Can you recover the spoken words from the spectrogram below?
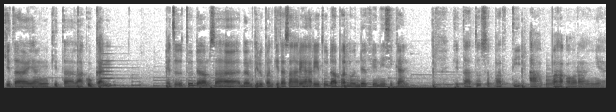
kita yang kita lakukan itu itu dalam sah dalam kehidupan kita sehari-hari itu dapat mendefinisikan kita tuh seperti apa orangnya.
